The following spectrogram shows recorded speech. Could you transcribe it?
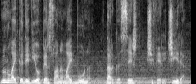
nu numai că devii o persoană mai bună, dar găsești și fericirea.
